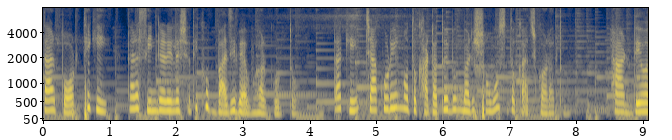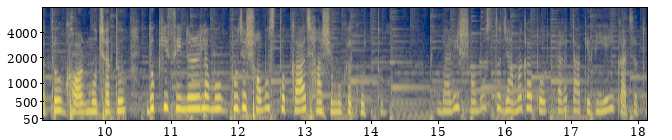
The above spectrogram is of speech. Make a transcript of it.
তারপর থেকেই তারা সিন্ডারেলার সাথে খুব বাজে ব্যবহার করত। তাকে চাকরের মতো খাটাতো এবং বাড়ির সমস্ত কাজ করাতো। হাট দেওয়াতো, ঘর মোছাতো, দুঃখী সিন্ডারেলা মুখ বুজে সমস্ত কাজ হাসি মুখে করত। বাড়ির সমস্ত জামা কাপড় তারা তাকে দিয়েই কাচাতো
